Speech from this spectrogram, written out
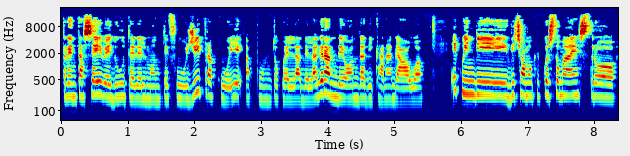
36 vedute del Monte Fuji, tra cui appunto quella della grande onda di Kanagawa. E quindi diciamo che questo maestro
